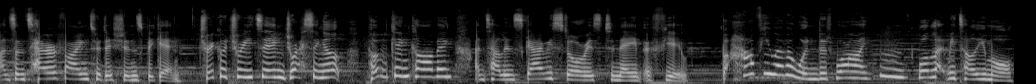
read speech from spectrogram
and some terrifying traditions begin. Trick or treating, dressing up, pumpkin carving, and telling scary stories to name a few. But have you ever wondered why? Hmm, well, let me tell you more.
